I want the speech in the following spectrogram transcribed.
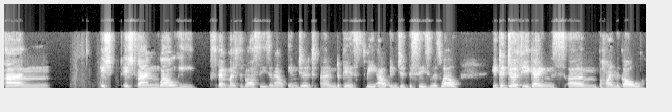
Um, Ish, Istvan, well, he spent most of last season out injured and appears to be out injured this season as well. He did do a few games um, behind the goal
